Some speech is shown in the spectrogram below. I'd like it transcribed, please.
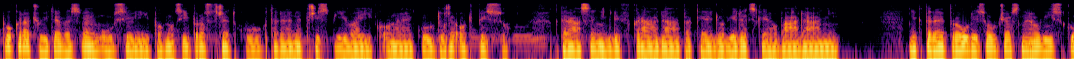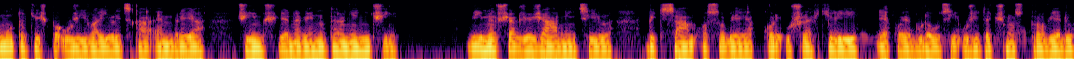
Pokračujte ve svém úsilí pomocí prostředků, které nepřispívají k oné kultuře odpisu, která se někdy vkrádá také do vědeckého bádání. Některé proudy současného výzkumu totiž používají lidská embrya, čímž je nevyhnutelně ničí. Víme však, že žádný cíl, byť sám o sobě jakkoliv ušlechtilý, jako je budoucí užitečnost pro vědu,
